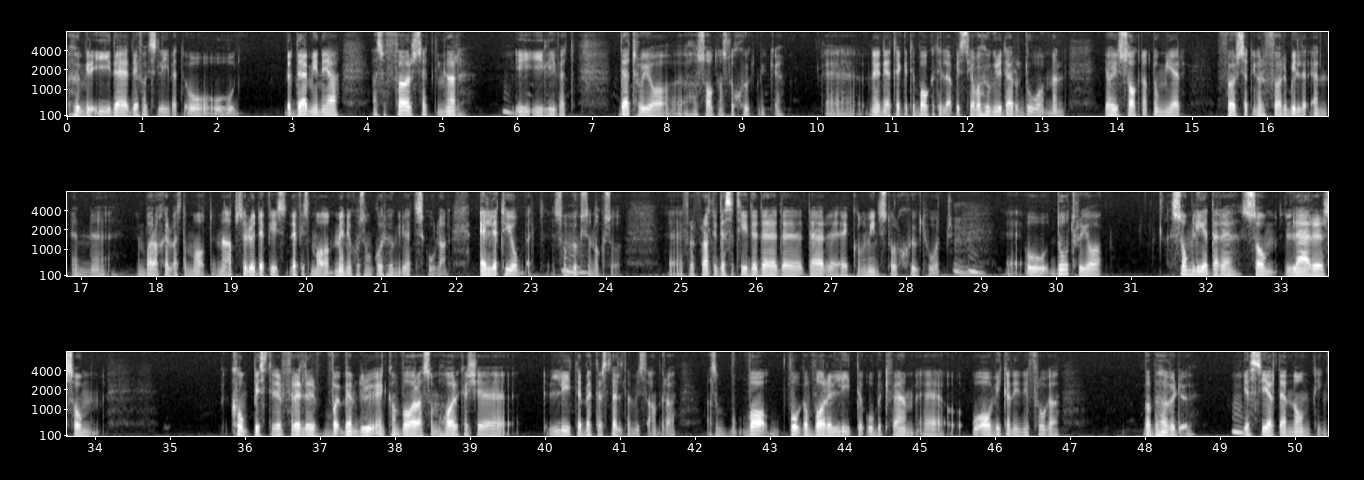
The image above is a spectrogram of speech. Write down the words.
hungrig i, det, det är faktiskt livet. Och, och det menar jag alltså förutsättningar Mm. i, i livet. Det tror jag eh, har saknats så sjukt mycket. Eh, när, när jag tänker tillbaka till det, visst jag var hungrig där och då men jag har ju saknat nog mer förutsättningar och förebilder än, än, eh, än bara självaste maten. Men absolut, det finns, det finns människor som går hungriga till skolan. Eller till jobbet, som Mm. vuxen också. Eh, framförallt i dessa tider där, där, där ekonomin står sjukt hårt. Mm. Eh, Och då tror jag som ledare, som lärare, som kompis till en förälder, vem du än kan vara som har kanske lite bättre ställt än vissa andra. Alltså va, våga vara lite obekväm eh, och i din fråga. Vad behöver du? Mm. Jag ser att det är någonting.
